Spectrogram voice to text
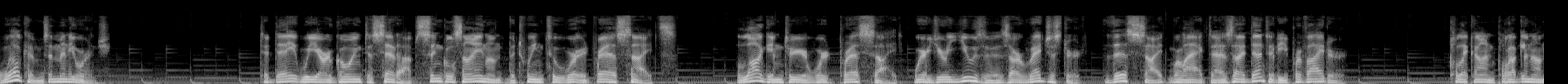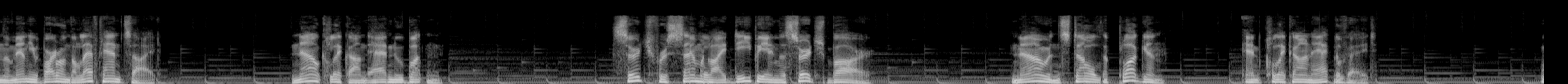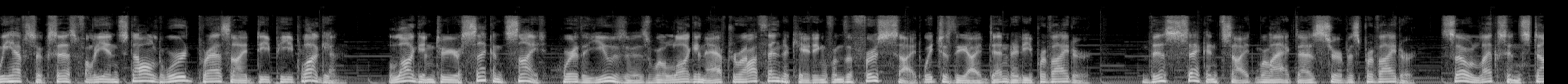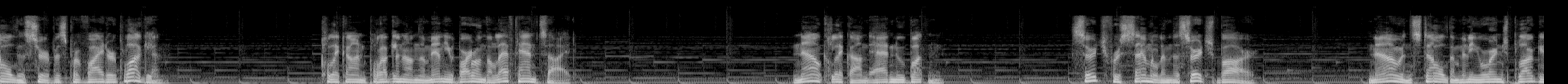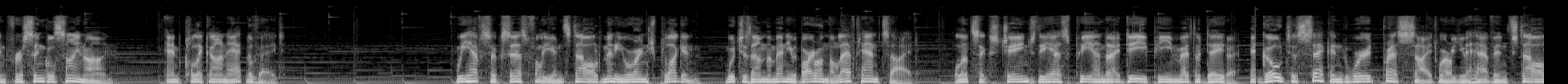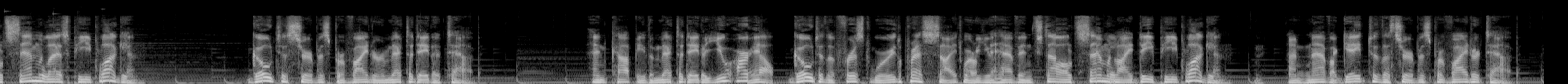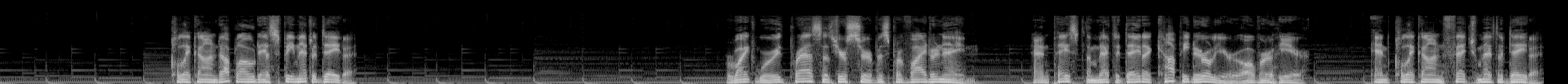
Welcome to miniOrange. Today we are going to set up single sign-on between two WordPress sites. Log into your WordPress site where your users are registered. This site will act as identity provider. Click on Plugin on the menu bar on the left-hand side. Now click on Add New button. Search for SAML IDP in the search bar. Now install the plugin. And click on Activate. We have successfully installed WordPress IDP plugin. Log into your second site, where the users will log in after authenticating from the first site which is the identity provider. This second site will act as service provider, so let's install the service provider plugin. Click on plugin on the menu bar on the left hand side. Now click on add new button. Search for SAML in the search bar. Now install the miniOrange plugin for single sign-on. And click on Activate. We have successfully installed miniOrange plugin, which is on the menu bar on the left-hand side. Let's exchange the SP and IDP metadata and go to second WordPress site where you have installed SAML SP plugin. Go to Service Provider Metadata tab and copy the metadata URL. Go to the first WordPress site where you have installed SAML IDP plugin and navigate to the Service Provider tab. Click on Upload SP Metadata. Write WordPress as your service provider name. And paste the metadata copied earlier over here. And click on Fetch Metadata.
